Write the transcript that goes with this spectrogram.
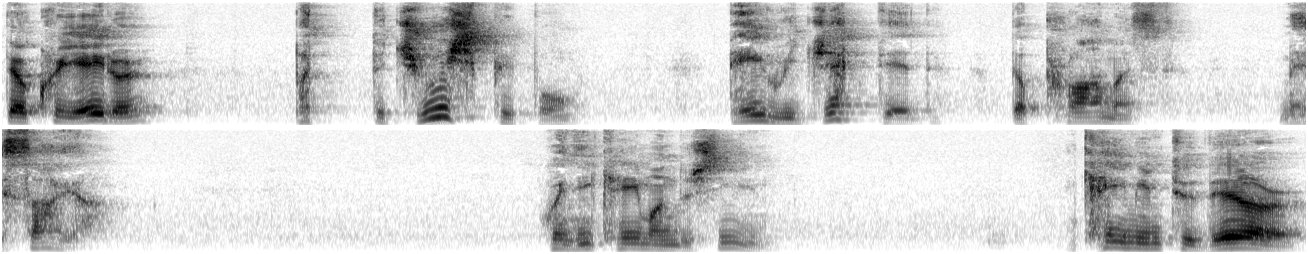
their creator, but the Jewish people, they rejected the promised Messiah when he came on the scene, came into their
